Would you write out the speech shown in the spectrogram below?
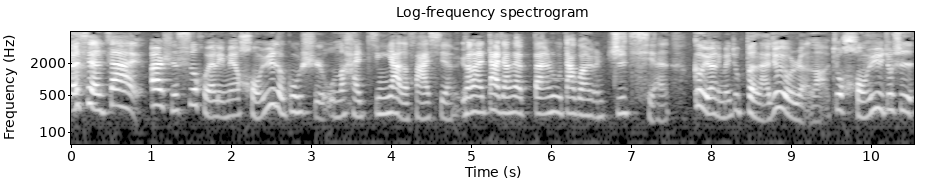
而且在二十四回里面，红玉的故事，我们还惊讶的发现，原来大家在搬入大观园之前。各园里面就本来就有人了，就红玉就是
